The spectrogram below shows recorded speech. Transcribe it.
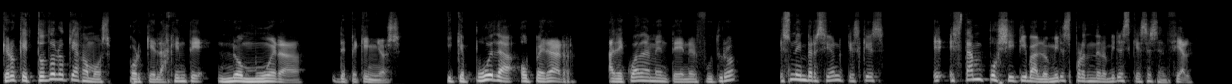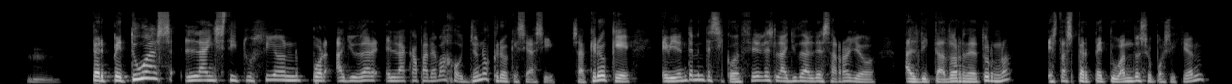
creo que todo lo que hagamos porque la gente no muera de pequeños y que pueda operar adecuadamente en el futuro, es una inversión que es que es, e, es tan positiva, lo mires por donde lo mires, que es esencial. Mm. ¿Perpetúas la institución por ayudar en la capa de abajo? Yo no creo que sea así. O sea, creo que evidentemente si concedes la ayuda al desarrollo al dictador de turno, estás perpetuando su posición,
